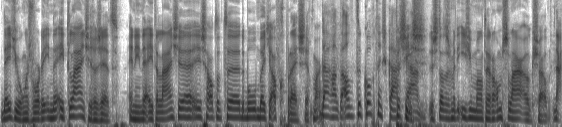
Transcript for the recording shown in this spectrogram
deze jongens worden in de etalage gezet. En in de etalage is altijd de boel een beetje afgeprijsd, zeg maar. Daar hangt altijd een kortingskaartje Precies. aan. Dus dat is met Easymant en Ramselaar ook zo. Nou,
